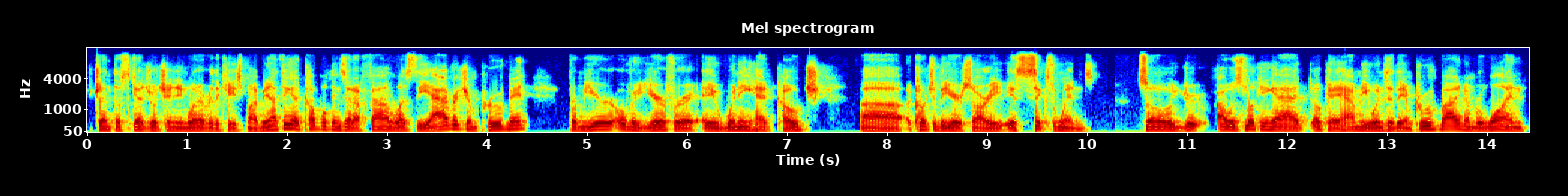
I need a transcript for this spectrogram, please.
strength of schedule changing, whatever the case might be. And I think a couple things that I found was the average improvement from year over year for a winning head coach, uh, a coach of the year, sorry, is six wins. So you're, I was looking at okay, how many wins did they improve by? Number one,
